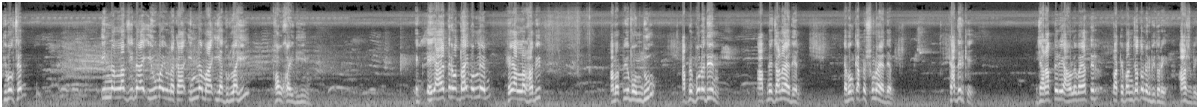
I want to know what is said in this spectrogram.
কি বলছেন? ইন্নাল্লা জিনা ইউবায়ুনাকা ইন্নামা ইয়াদুল্লাহি ফাউকাইদিহিম এই আয়াতের অধ্যায় বললেন, হে আল্লাহর হাবিব, আমার প্রিয় বন্ধু, আপনি বলে দিন, আপনি জানায় দেন, এবং কি আপনি শোনায় দেন। কাদেরকে? যারা পেরে আহলে বায়াতের পাকে পাঞ্জাতনের ভিতরে আসবে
